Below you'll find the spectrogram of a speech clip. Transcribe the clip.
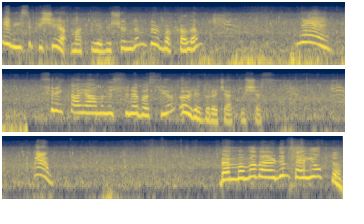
En iyisi pişi yapmak diye düşündüm. Dur bakalım. Ne? Sürekli ayağımın üstüne basıyor. Öyle duracakmışız. Ben mama verdim sen yoktun.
